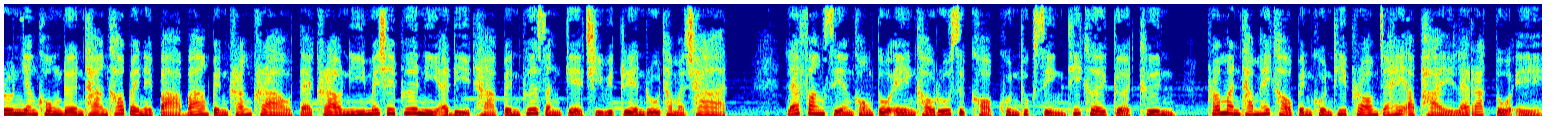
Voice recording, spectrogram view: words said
รุณยังคงเดินทางเข้าไปในป่าบ้างเป็นครั้งคราว แต่คราวนี้ไม่ใช่เพื่อหนีอดีตหากเป็นเพื่อสังเกตชีวิตเรียนรู้ธรรมชาติ และฟังเสียงของตัวเองเขารู้สึกขอบคุณทุกสิ่งที่เคยเกิดขึ้น เพราะมันทำให้เขาเป็นคนที่พร้อมจะให้อภัยและรักตัวเอง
